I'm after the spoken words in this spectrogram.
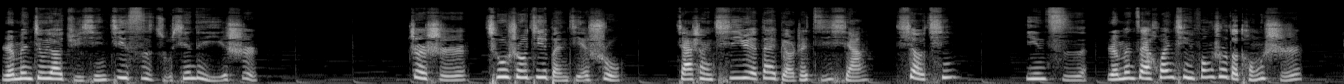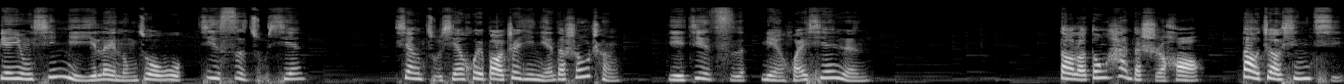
人们就要举行祭祀祖先的仪式。这时，秋收基本结束。加上七月代表着吉祥孝亲，因此人们在欢庆丰收的同时，便用新米一类农作物祭祀祖先，向祖先汇报这一年的收成，也借此缅怀先人。到了东汉的时候，道教兴起，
